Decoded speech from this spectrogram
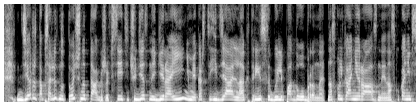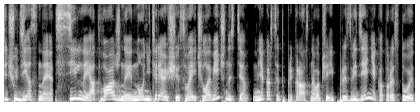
держит абсолютно точно так же. Все эти чудесные героини, мне кажется, идеально актрисы были подобраны. Насколько они разные, насколько они все чудесные, сильные, отважные, но не теряющие своей человечности. Мне кажется, это прекрасное вообще произведение, которое стоит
